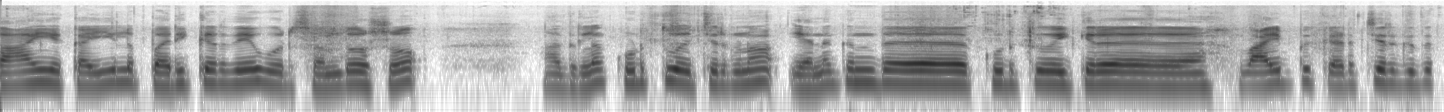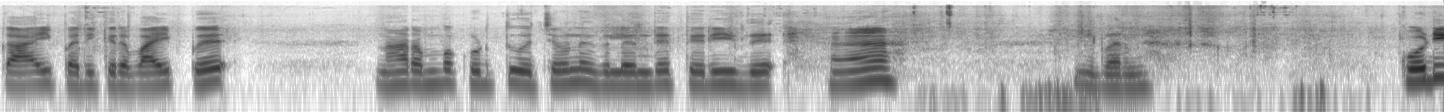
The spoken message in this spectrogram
காயை கையில் பறிக்கிறதே ஒரு சந்தோஷம். அதெல்லாம் கொடுத்து வச்சுருக்கணும். எனக்கு இந்த கொடுத்து வைக்கிற வாய்ப்பு கிடச்சிருக்குது காய் பறிக்கிற வாய்ப்பு. நான் ரொம்ப கொடுத்து வச்சோன்னு இதுலேருந்தே தெரியுது. ஆ இங்கே பாருங்கள் கொடி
